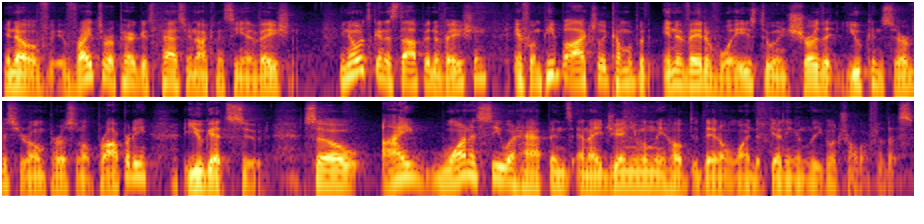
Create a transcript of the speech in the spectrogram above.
You know, if, if right to repair gets passed, you're not going to see innovation. You know what's going to stop innovation? If when people actually come up with innovative ways to ensure that you can service your own personal property, you get sued. So I want to see what happens, and I genuinely hope that they don't wind up getting in legal trouble for this.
